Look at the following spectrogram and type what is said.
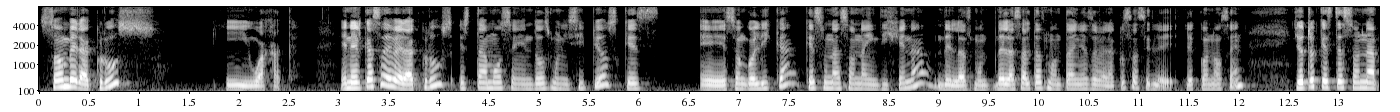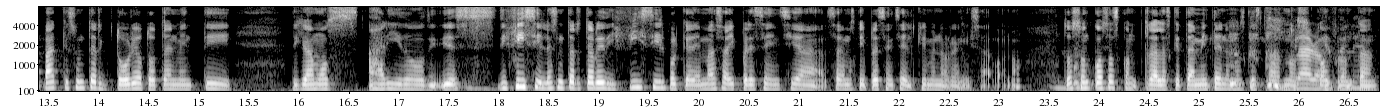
Son Veracruz y Oaxaca. En el caso de Veracruz, estamos en dos municipios, que es eh, Songolica, que es una zona indígena de las, de las altas montañas de Veracruz, así le, conocen, y otro que es Zonapa, que es un territorio totalmente, digamos, árido, es difícil, es un territorio difícil porque además hay presencia, sabemos que hay presencia del crimen organizado, ¿no? Entonces son cosas contra las que también tenemos que estarnos confrontando.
